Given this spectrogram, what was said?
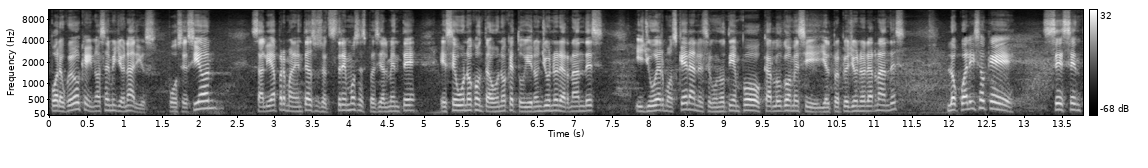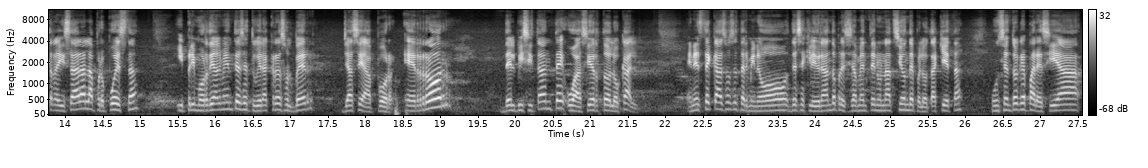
por el juego que vino a ser Millonarios. Posesión, salida permanente de sus extremos, especialmente ese uno contra uno que tuvieron Junior Hernández y Juber Mosquera en el segundo tiempo, Carlos Gómez y, y el propio Junior Hernández, lo cual hizo que se centralizara la propuesta y primordialmente se tuviera que resolver ya sea por error del visitante o acierto local. En este caso se terminó desequilibrando precisamente en una acción de pelota quieta, un centro que parecía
